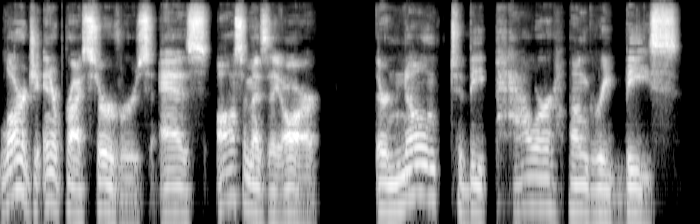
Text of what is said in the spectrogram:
Large enterprise servers, as awesome as they are, they're known to be power hungry beasts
